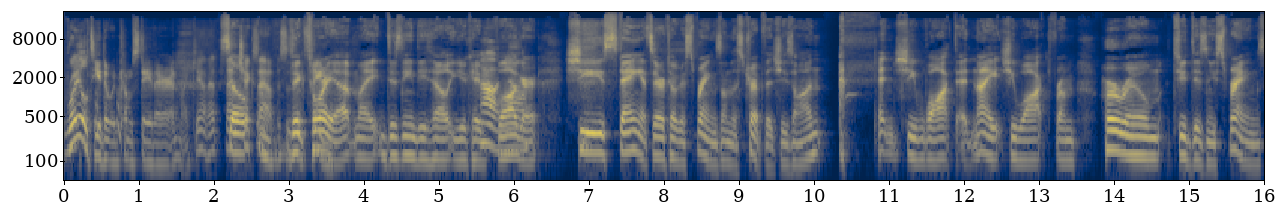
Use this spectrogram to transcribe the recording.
royalty that would come stay there and i'm like yeah that, that so checks out this is insane. Victoria, my Disney in Detail UK Oh, blogger, she's staying at Saratoga Springs on this trip that she's on, and she walked at night. She walked from her room to Disney Springs,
